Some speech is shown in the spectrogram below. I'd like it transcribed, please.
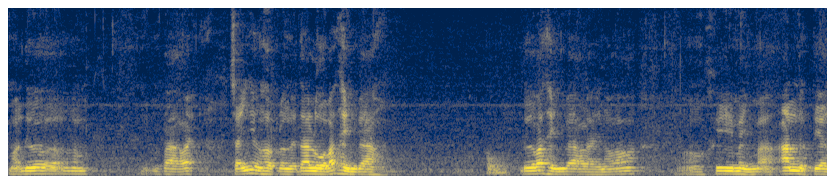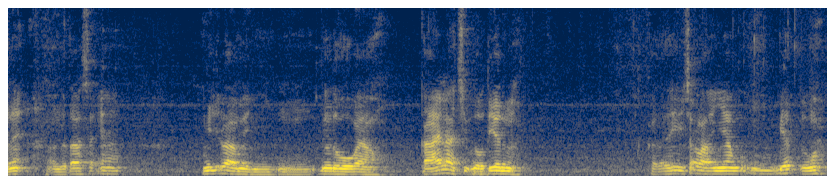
mà đưa vào ấy tránh trường hợp là người ta lùa bắt hình vào. Đưa bắt hình vào này nó ờ, khi mình mà ăn được tiền ấy là người ta sẽ nghĩ là mình đưa đồ vào. Cái là chịu đầu tiên rồi cái đấy thì chắc là anh em cũng biết đúng không?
